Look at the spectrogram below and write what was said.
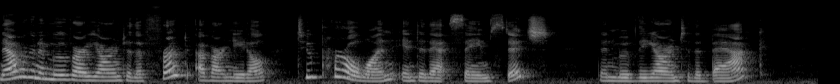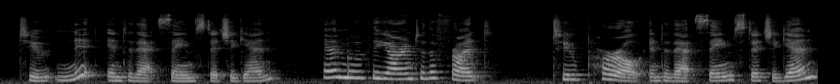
Now we're going to move our yarn to the front of our needle to purl one into that same stitch. Then move the yarn to the back to knit into that same stitch again and move the yarn to the front to purl into that same stitch again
